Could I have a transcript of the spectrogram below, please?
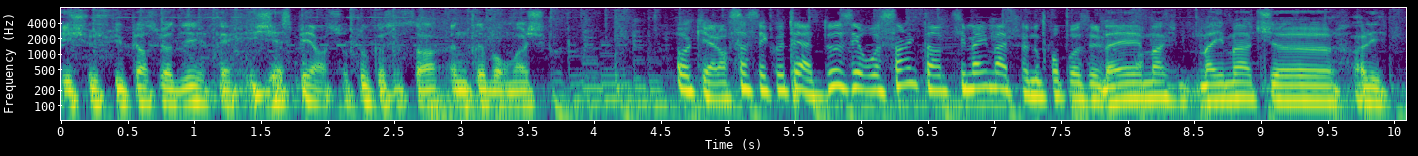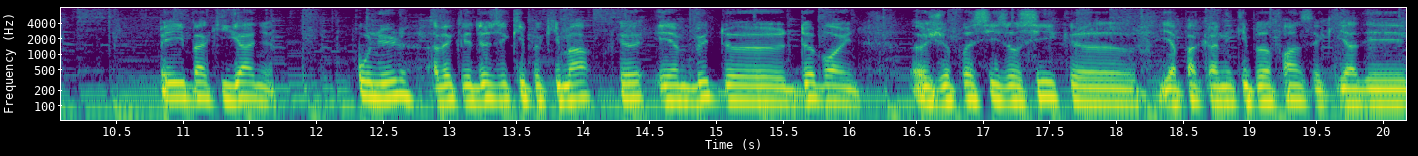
et je suis persuadé, et j'espère surtout que ce sera un très bon match. Ok, alors ça c'est coté à 2-0-5. T'as un petit my match à nous proposer. Ben, my match, euh, allez, Pays-Bas qui gagne ou nul avec les deux équipes qui marquent et un but de De Bruyne. Euh, je précise aussi qu'il n'y a pas qu'en équipe de France qu'il y a des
